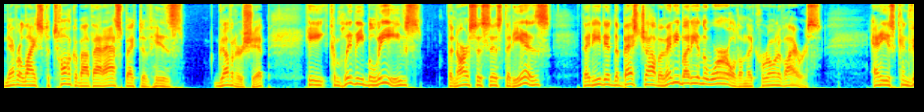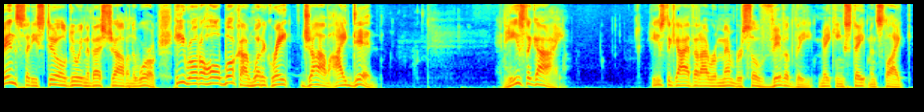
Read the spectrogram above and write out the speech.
never likes to talk about that aspect of his governorship. He completely believes, the narcissist that he is, that he did the best job of anybody in the world on the coronavirus and he's convinced that he's still doing the best job in the world. He wrote a whole book on what a great job I did. And he's the guy. He's the guy that I remember so vividly making statements like,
